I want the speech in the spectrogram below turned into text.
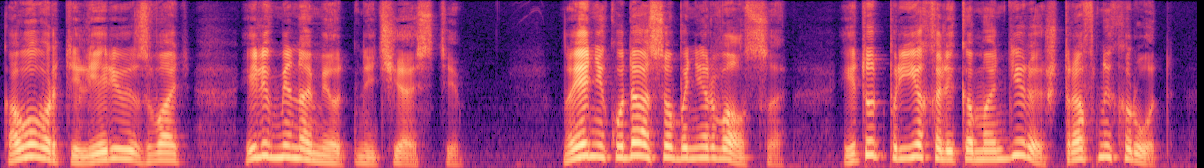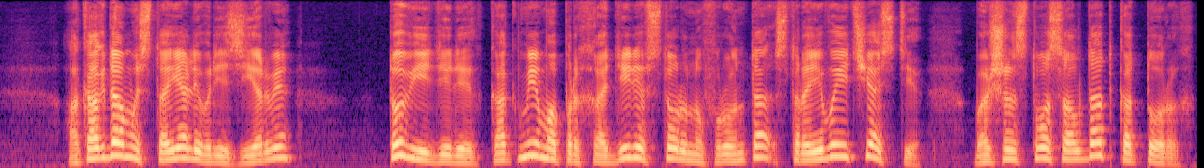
кого в артиллерию звать или в минометные части. Но я никуда особо не рвался. И тут приехали командиры штрафных рот. А когда мы стояли в резерве, то видели, как мимо проходили в сторону фронта строевые части – большинство солдат которых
